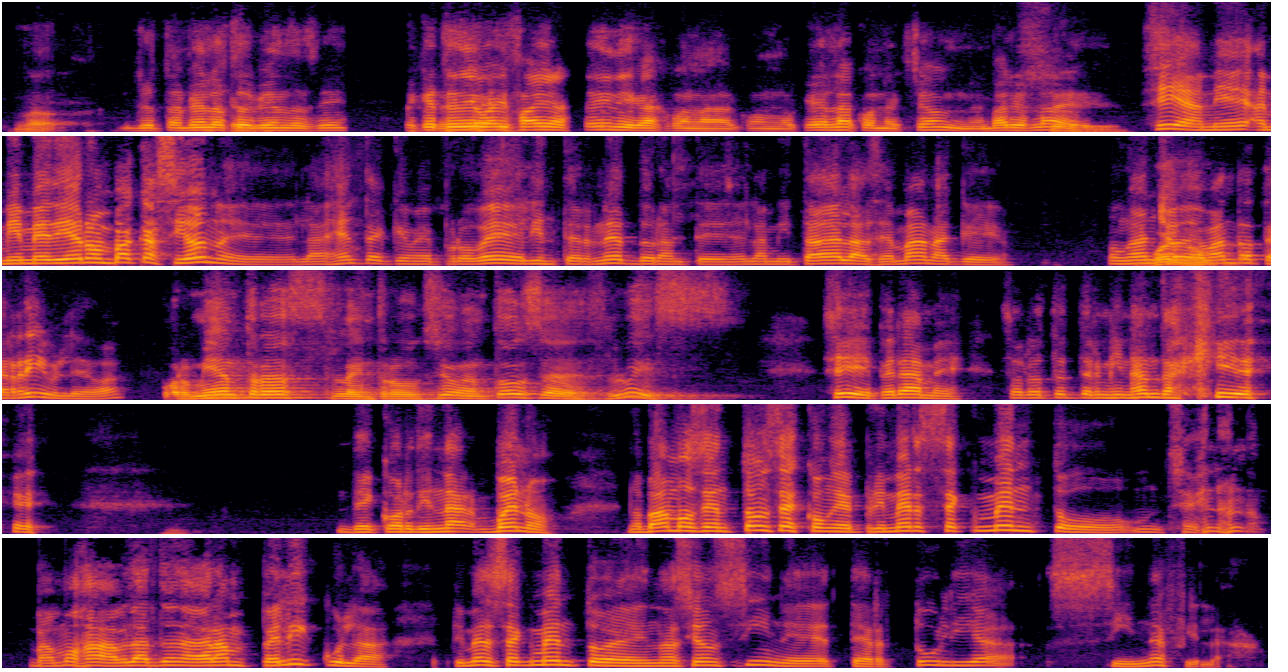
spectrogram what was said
No. Yo también lo estoy viendo así. Es que te digo, hay fallas técnicas con, la, con lo que es la conexión en varios lados. Sí, a, mí, a mí me dieron vacaciones la gente que me provee el internet durante la mitad de la semana, que un ancho de banda terrible, ¿va? Por mientras, la introducción, entonces, Luis. Sí, espérame, solo estoy terminando aquí de, de coordinar. Bueno, nos vamos entonces con el primer segmento. Vamos a hablar de una gran película. Primer segmento en Nación Cine, Tertulia Cinéfila.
